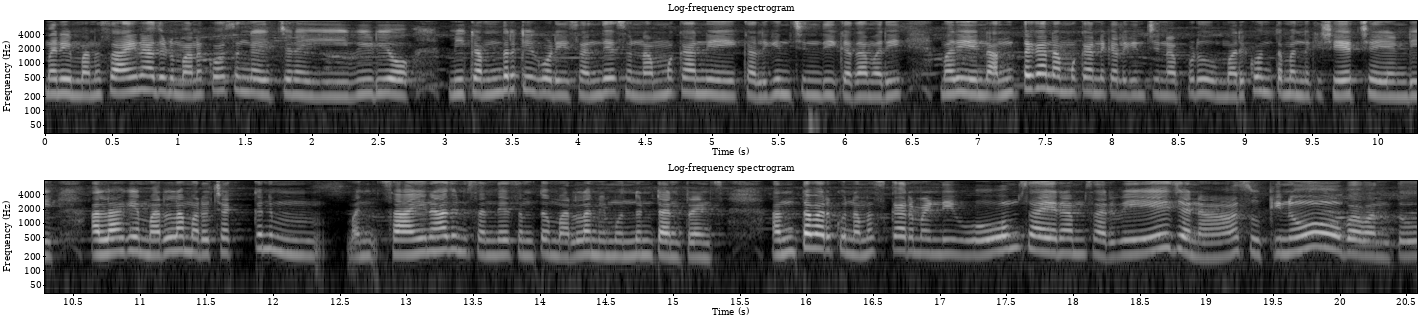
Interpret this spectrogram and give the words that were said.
మరి మన సాయినాథుడు మన కోసంగా ఇచ్చిన ఈ వీడియో మీకందరికీ కూడా ఈ సందేశం నమ్మకాన్ని కలిగించింది కదా మరి. మరి అంతగా నమ్మకాన్ని కలిగించినప్పుడు మరికొంతమందికి షేర్ చేయండి. అలాగే మరలా మరో చక్కని సాయినాథుని సందేశంతో మరలా మీ ముందుంటాను ఫ్రెండ్స్ అంతవరకు నమస్కారం అండి ఓం సాయిరాం సర్వే జన సుఖినో భవంతు.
